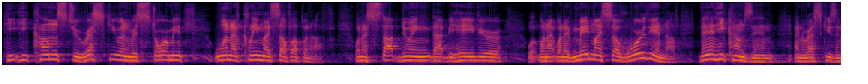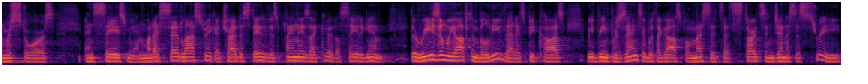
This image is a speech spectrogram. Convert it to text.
He, he comes to rescue and restore me when I've cleaned myself up enough, when I stop doing that behavior, when, I, when I've made myself worthy enough. Then he comes in and rescues and restores and saves me. And what I said last week, I tried to state it as plainly as I could. I'll say it again. The reason we often believe that is because we've been presented with a gospel message that starts in Genesis 3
